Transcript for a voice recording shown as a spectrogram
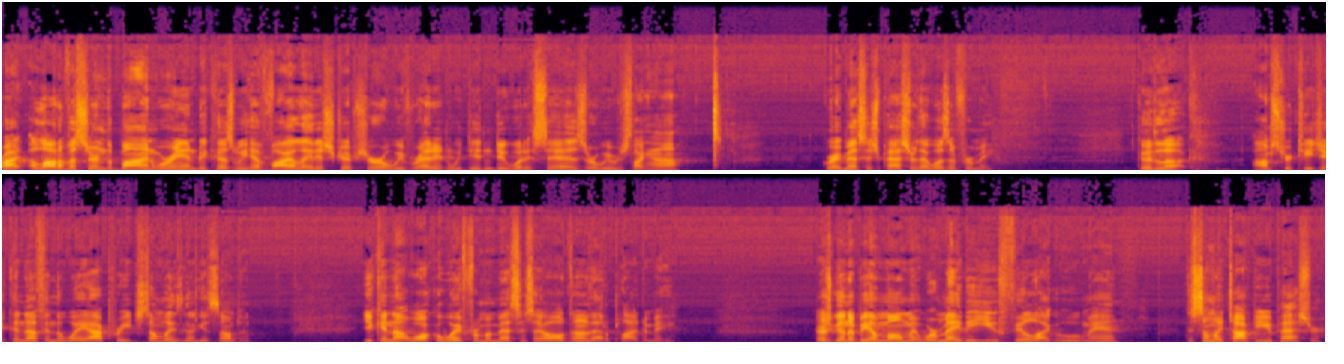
Right? A lot of us are in the bind we're in because we have violated Scripture or we've read it and we didn't do what it says, or we were just like, ah, great message, Pastor, that wasn't for me. Good luck. I'm strategic enough in the way I preach, somebody's going to get something. You cannot walk away from a message and say, oh, none of that applied to me. There's going to be a moment where maybe you feel like, oh, man, did somebody talk to you, Pastor?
